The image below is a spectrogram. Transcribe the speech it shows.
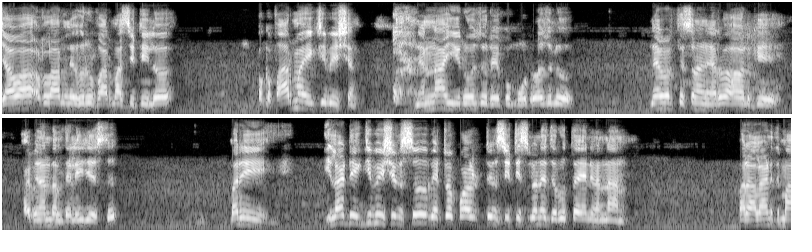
జవహర్లాల్ నెహ్రూ ఫార్మాసిటీలో ఒక ఫార్మా ఎగ్జిబిషన్ నిన్న ఈరోజు రేపు మూడు రోజులు నిర్వర్తిస్తున్న నిర్వాహకులకి అభినందనలు తెలియజేస్తూ మరి ఇలాంటి ఎగ్జిబిషన్స్ మెట్రోపాలిటన్ సిటీస్లోనే జరుగుతాయని విన్నాను. మరి అలాంటిది మా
